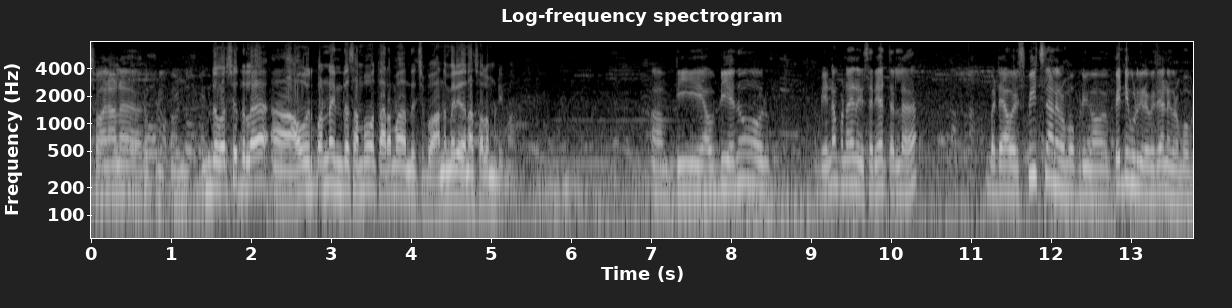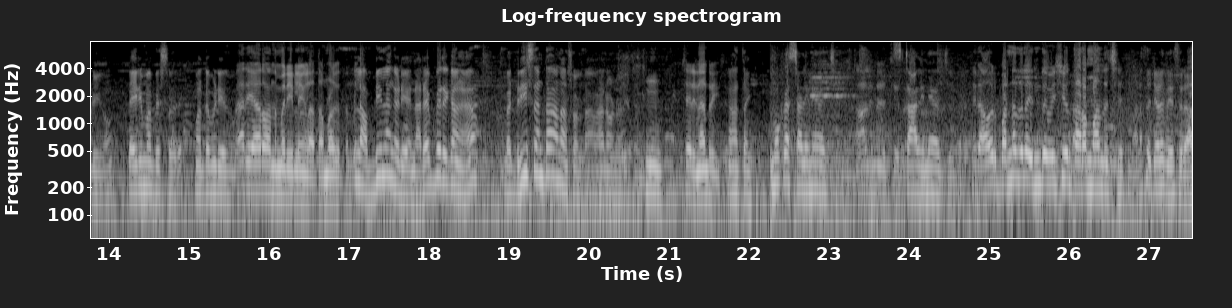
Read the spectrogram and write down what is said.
ஸோ அதனால் அவரை பிடிக்கும். இந்த வருஷத்துல அவர் பண்ண இந்த சம்பவம் தரமா இருந்துச்சுப்பா அந்த மாதிரி எதனா சொல்ல முடியுமா? அப்படி அப்படி எதுவும் அப்படி என்ன பண்ணாரு எனக்கு சரியாக தெரில பட் அவர் ஸ்பீச்லாம் எனக்கு ரொம்ப பிடிக்கும். அவர் பேட்டி கொடுக்குற விதம் எனக்கு ரொம்ப பிடிக்கும். தைரியமாக பேசுவார். மற்றபடி எதுவும். வேற யாரும் அந்த மாதிரி இல்லைங்களா தமிழகத்துல? இல்லை அப்படிலாம் கிடையாது. நிறைய பேர் இருக்காங்க. பட் ரீசெண்டாக நான் சொல்கிறேன் வேற ஒன்று ம். சரி நன்றி. ஆ தேங்க்யூ மு க ஸ்டாலினே வச்சு. ஸ்டாலினே வச்சு. சரி அவர் பண்ணதுல இந்த விஷயம் தரமா இருந்துச்சு. மனசோட பேசுகிறா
